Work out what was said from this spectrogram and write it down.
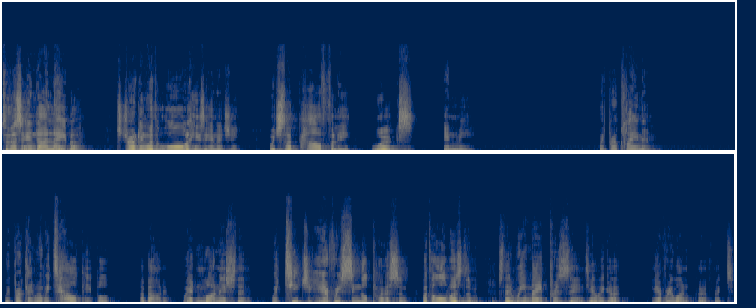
To this end I labor, struggling with all his energy, which so powerfully works in me. We proclaim him. We proclaim him. We tell people about him. We admonish them. We teach every single person with all wisdom so that we may present, here we go, everyone perfect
